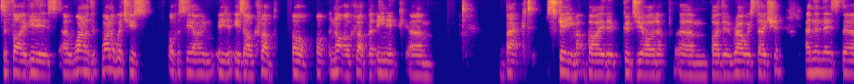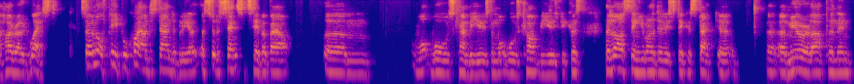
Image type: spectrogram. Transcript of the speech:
to five years. Uh, one of the, one of which is obviously own is our club, or, or not our club, but ENIC um, backed scheme up by the goods yard up um, by the railway station, and then there's the High Road West. so a lot of people, quite understandably, are, are sort of sensitive about um, what walls can be used and what walls can't be used because the last thing you want to do is stick a, stat, uh, a mural up and then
